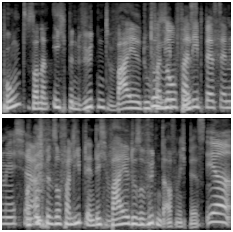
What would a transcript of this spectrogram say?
Punkt, sondern ich bin wütend, weil du, Du verliebt so bist. verliebt bist in mich. Ja. Und ich bin so verliebt in dich, weil du so wütend auf mich bist. ja.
